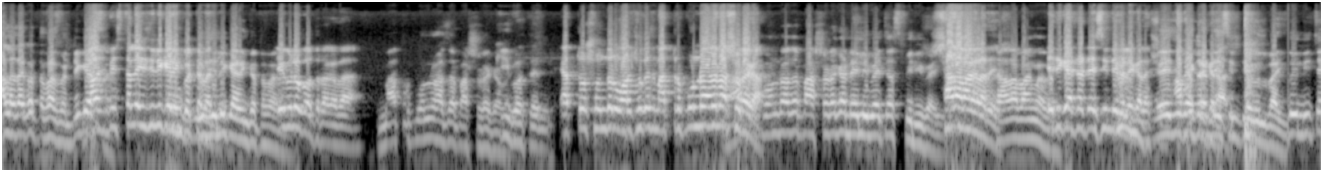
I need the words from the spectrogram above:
আলাদা করতে পারবেন ঠিক আছে? বিশ তালা ইজিলি ক্যারিং করতে ইজিলি ক্যারিং করতে পারবেন। এগুলো কত টাকা ভাই মাত্র পনেরো হাজার পাঁচশো টাকা। কি বলছেন? এত সুন্দর ওয়াল শোকেস মাত্র পনেরো হাজার পাঁচশো টাকা। পনেরো হাজার পাঁচশো টাকা ডেলিভারি চার্জ ফ্রি ভাই। সারা বাংলাদেশ। সারা বাংলাদেশ। এদিকে একটা ড্রেসিং টেবিল এই যে একটা ড্রেসিং টেবিল ভাই দুই নিচে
